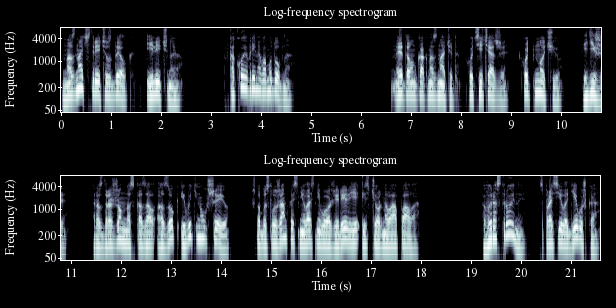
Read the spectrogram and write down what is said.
Назначь встречу с Делк и личную. В какое время вам удобно?» «Это он как назначит. Хоть сейчас же, хоть ночью. Иди же!» Раздраженно сказал Азок и вытянул шею, чтобы служанка сняла с него ожерелье из черного опала. «Вы расстроены?» — спросила девушка,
